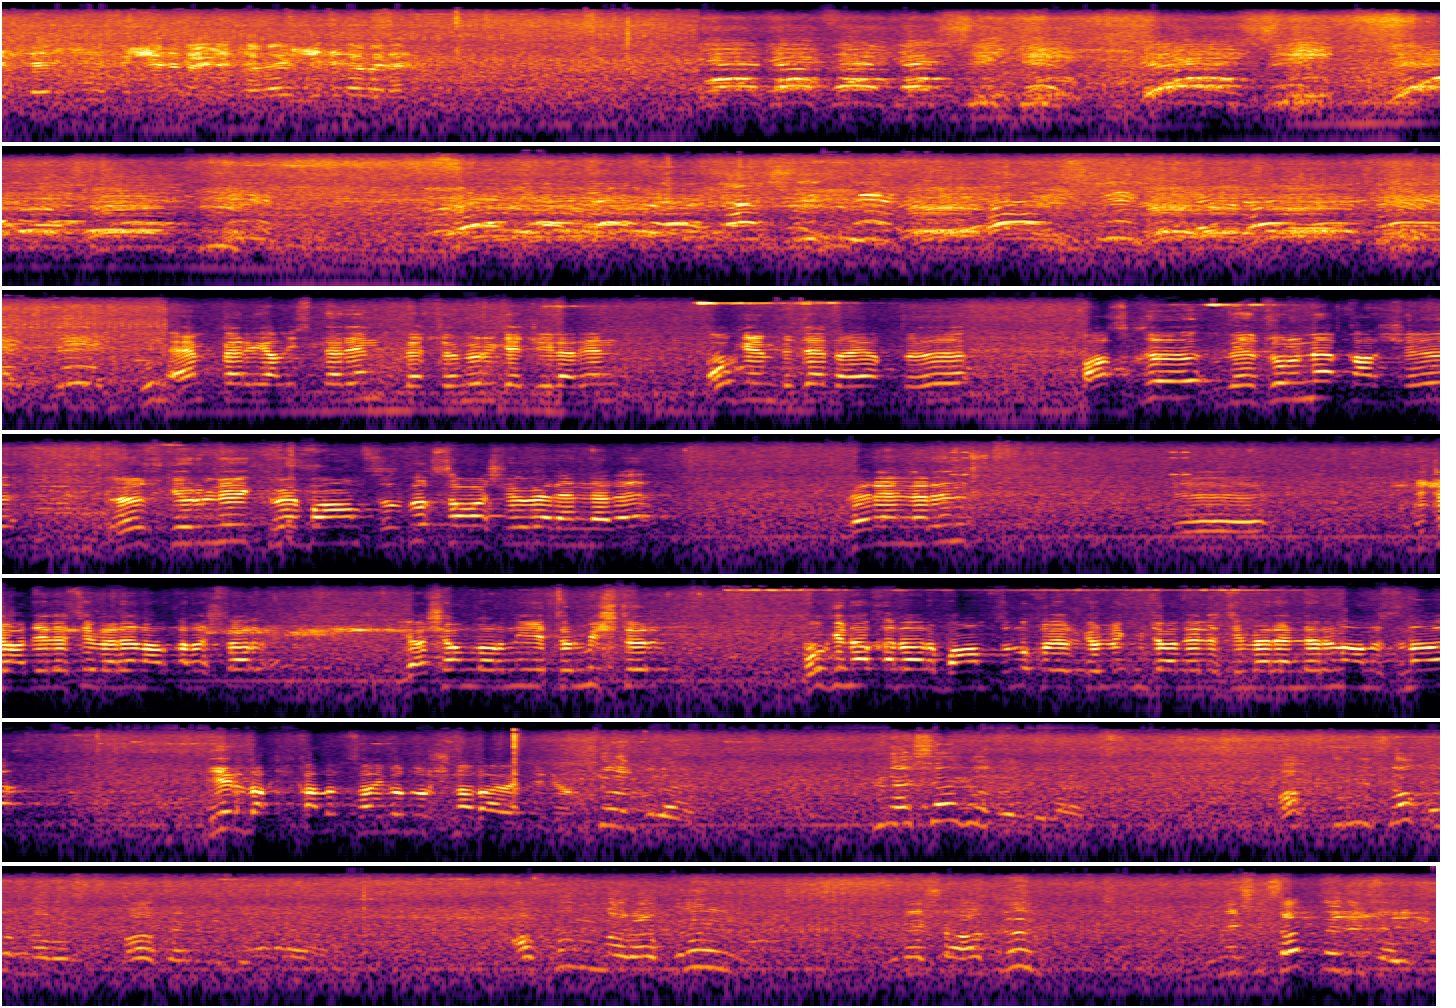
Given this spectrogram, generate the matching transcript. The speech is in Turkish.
Efendim yeni belgeseler, yenilemeler. emperyalistlerin ve sömürgecilerin bugün bize dayattığı baskı ve zulme karşı özgürlük ve bağımsızlık savaşı verenlere verenlerin e, mücadelesi veren arkadaşlar yaşamlarını yitirmiştir. Bugüne kadar bağımsızlık ve özgürlük mücadelesi verenlerin anısına bir dakikalık saygı duruşuna davet ediyorum. gördüler. Güneşe götürdüler. Hakkımız yok onların bazen götürdüler. Akın var akın. Güneşe akın. Güneşi zapt edeceğiz.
